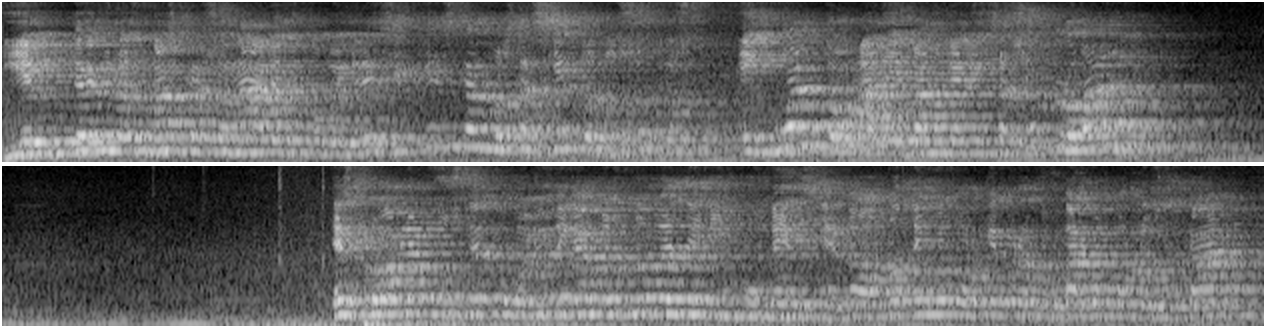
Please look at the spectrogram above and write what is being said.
Y en términos más personales, como iglesia, ¿qué estamos haciendo nosotros en cuanto a la evangelización global? Es probable que usted, como yo, digamos, no es de mi incumbencia, no, no tengo por qué preocuparme por los que están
